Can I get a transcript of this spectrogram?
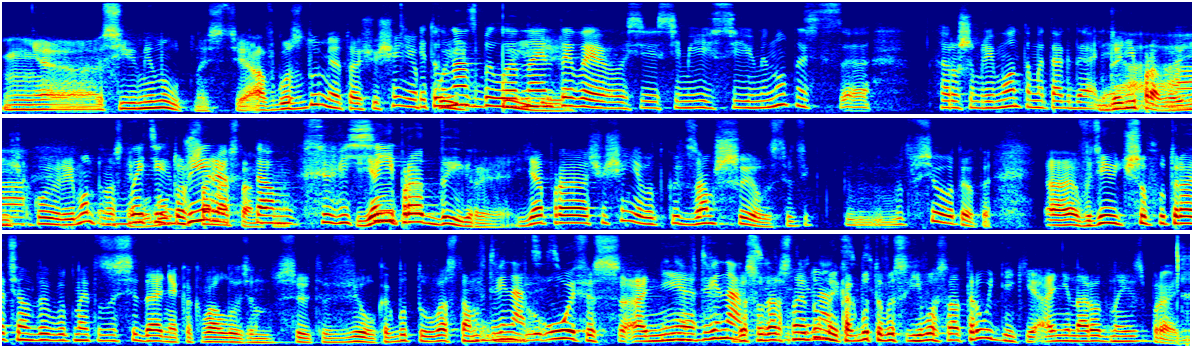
э, сиюминутности, а в Госдуме это ощущение Это у пыль- нас было на пыли. НТВ се- семи- сиюминутность э, хорошим ремонтом и так далее. Да неправда, А никакой ремонт у нас в не было. этих же самое дырах там все висит. Я не про дыры, я про ощущение вот какой-то замшелости. Вот, вот все вот это. А в 9 часов утра тебе надо вот на это заседание, как Володин все это ввел, как будто у вас там 12. офис, а не Не, в 12, Государственная в Дума, и как 12. будто вы его сотрудники, а не народные избранники.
